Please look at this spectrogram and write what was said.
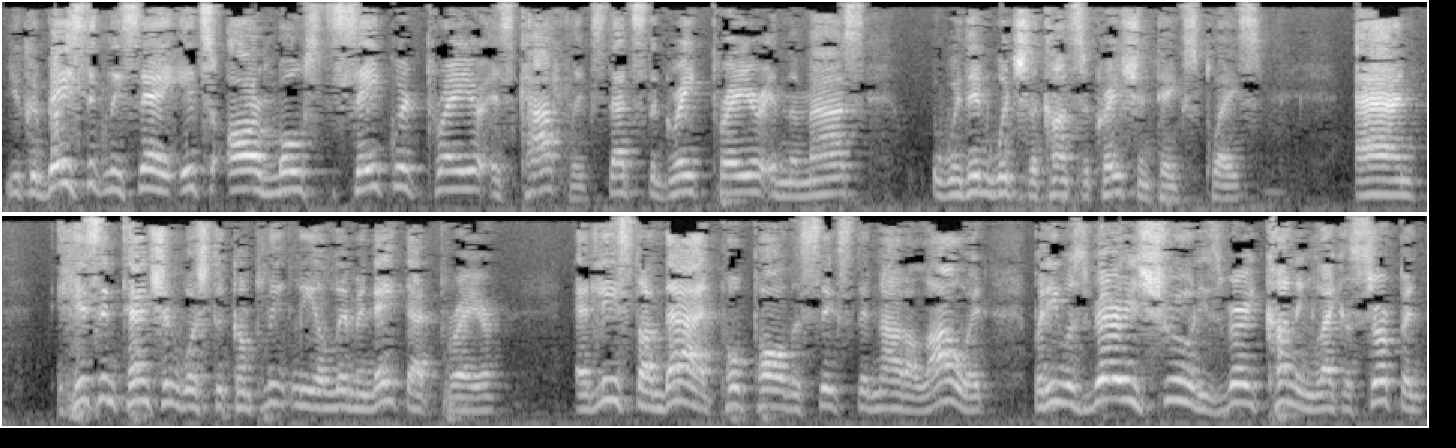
You could basically say it's our most sacred prayer as Catholics. That's the great prayer in the Mass within which the consecration takes place. And his intention was to completely eliminate that prayer. At least on that, Pope Paul VI did not allow it, but he was very shrewd, he's very cunning, like a serpent.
